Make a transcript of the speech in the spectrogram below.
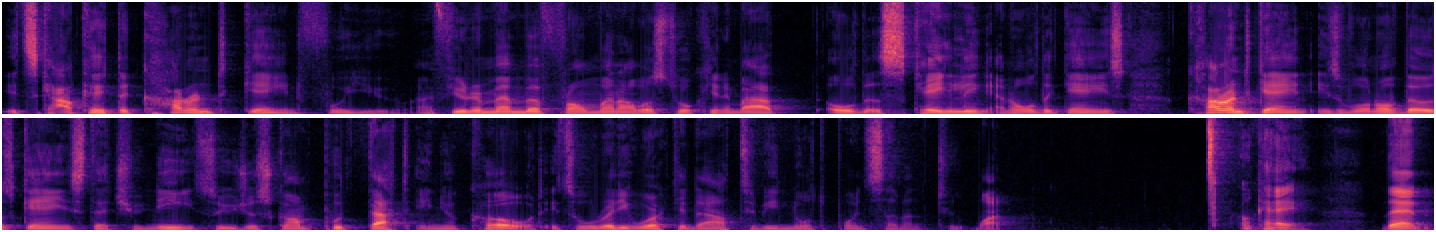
it's calculate the current gain for you. If you remember from when I was talking about all the scaling and all the gains, current gain is one of those gains that you need. So you just go and put that in your code. It's already worked it out to be 0.721. Okay, then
